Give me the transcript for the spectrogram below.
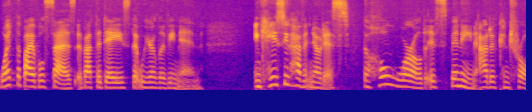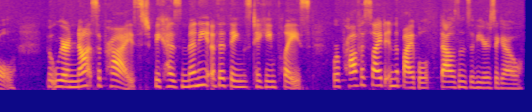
what the Bible says about the days that we are living in. In case you haven't noticed, the whole world is spinning out of control, but we are not surprised because many of the things taking place were prophesied in the Bible thousands of years ago.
